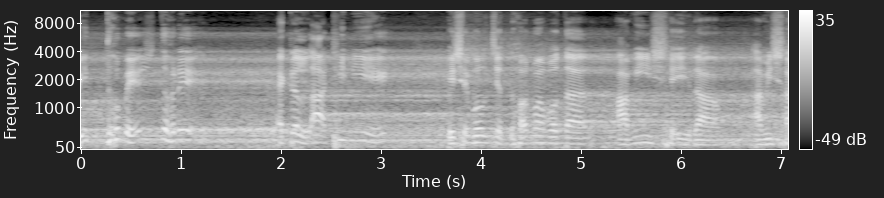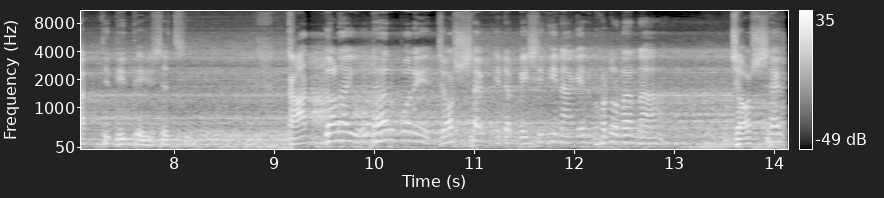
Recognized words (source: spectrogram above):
বৃদ্ধ বেশ ধরে একটা লাঠি নিয়ে এসে বলছে, ধর্মাবতার, আমি সেই রাম, আমি সাক্ষী দিতে এসেছি। কাঠগড়ায় ওঠার পরে যশ সাহেব, এটা বেশি দিন আগের ঘটনা না জজ সাহেব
